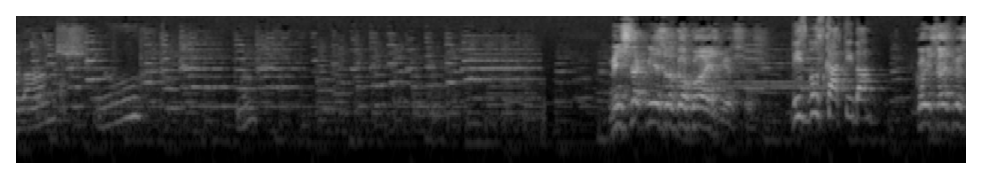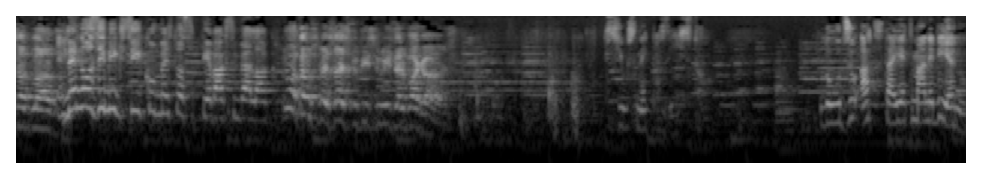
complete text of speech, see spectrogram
Blanš, nu, nu. Viņš saka, ka esat kaut ko aizmirsis. Viss būs kārtībā. Ko jūs aizmirsāt, Lāns? Nenozīmīgi sīkumi, mēs tos pievāksim vēlāk. Protams, mēs aizskatīsim līdz ar bagāžu. Es jūs nepazīstu. Lūdzu, atstājiet mani vienu.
